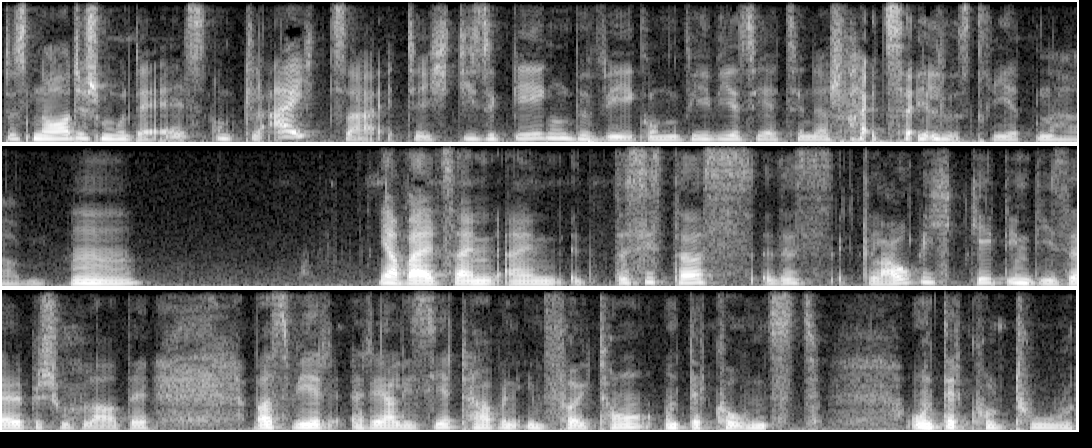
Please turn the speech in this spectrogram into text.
des nordischen Modells und gleichzeitig diese Gegenbewegung, wie wir sie jetzt in der Schweizer Illustrierten haben. Mhm. Ja, weil es ein, ein, das ist das, das glaube ich, geht in dieselbe Schublade, was wir realisiert haben im Feuilleton und der Kunst und der Kultur,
